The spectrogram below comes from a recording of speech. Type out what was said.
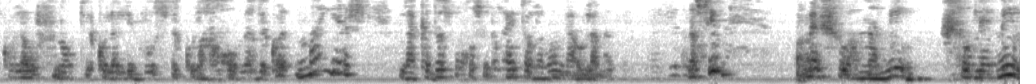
כל האופנות וכל הלבוש וכל החומר וכל... מה יש לקדוש ברוך הוא שברא את עולמו מהעולם הזה? אנשים משועממים, שוממים,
